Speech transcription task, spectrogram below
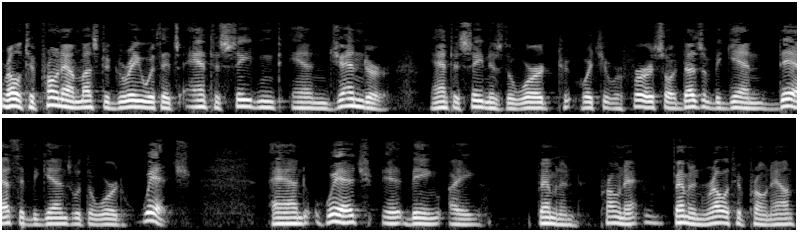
Relative pronoun must agree with its antecedent in gender. Antecedent is the word to which it refers, so it doesn't begin this, it begins with the word which. And which, it being a feminine pronoun, feminine relative pronoun,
